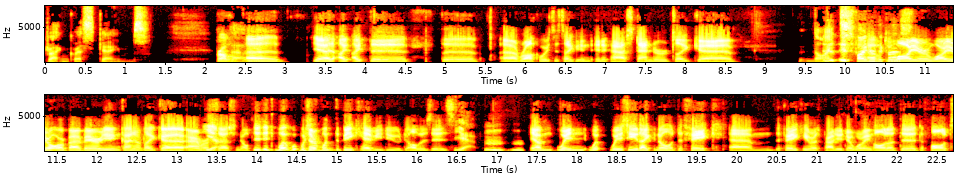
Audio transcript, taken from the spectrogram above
Dragon Quest games. Probably. Uh, Uh, yeah, I, I the the uh, Rockaways is like in, in a kind of standard like uh, Knight. is, is fighter uh, the class? warrior, warrior or barbarian kind of like uh, armor Yeah. set. You know, it, it, whichever one the big heavy dude always is. yeah, Hmm, hmm. Um, when wh- when you see like you know the fake um the fake heroes party, they're wearing all of the default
